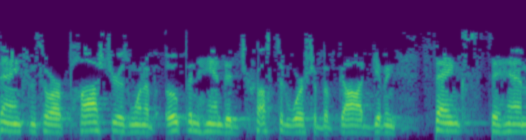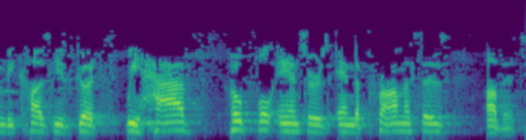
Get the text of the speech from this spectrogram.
thanks. And so our posture is one of open handed, trusted worship of God, giving thanks to Him because He's good. We have hopeful answers and the promises of it.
